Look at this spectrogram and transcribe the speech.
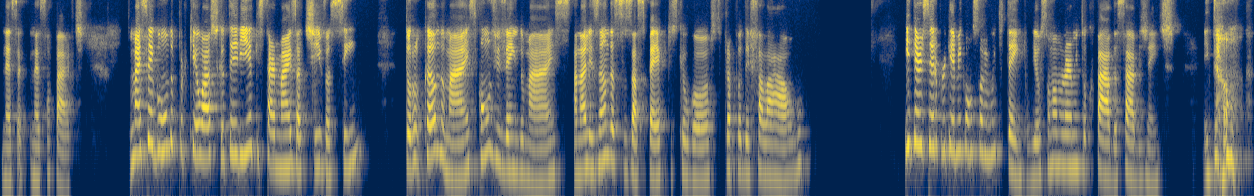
nessa, nessa parte. Mas segundo, porque eu acho que eu teria que estar mais ativa, sim, trocando mais, convivendo mais, analisando esses aspectos que eu gosto para poder falar algo. E terceiro, porque me consome muito tempo, e eu sou uma mulher muito ocupada, sabe, gente? Então,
